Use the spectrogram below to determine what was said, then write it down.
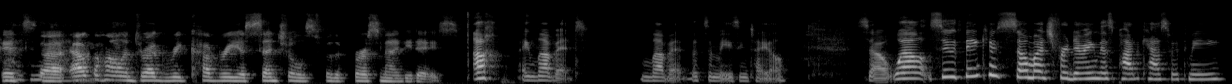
God it's the uh, attic. alcohol and drug recovery essentials for the first 90 days. Oh, I love it. Love it. That's amazing title. So, well, Sue, thank you so much for doing this podcast with me.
